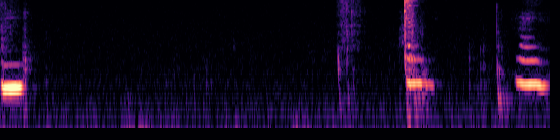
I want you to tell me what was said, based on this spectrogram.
Hand. Hand. Nein.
